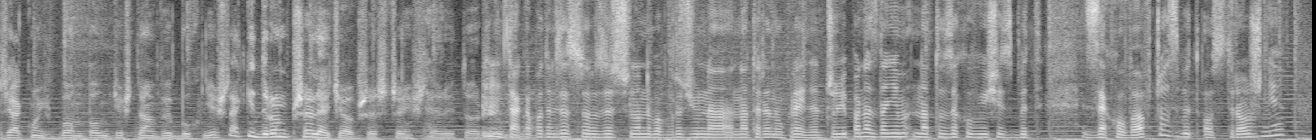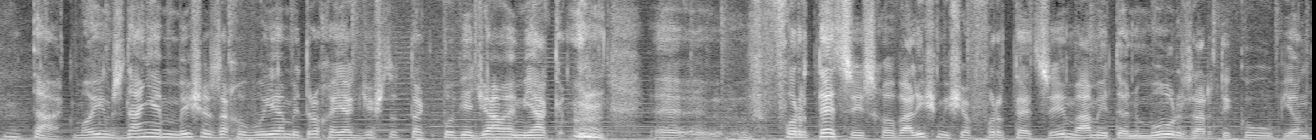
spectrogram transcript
z jakąś bombą, gdzieś tam wybuchniesz. Taki dron przeleciał przez część terytorium. Tak, a potem został zestrzelony, bo wrócił na, na teren Ukrainy. Czyli Pana zdaniem NATO zachowuje się zbyt zachowawczo, zbyt ostrożnie? Tak, moim zdaniem my się zachowujemy trochę, jak gdzieś to tak powiedziałem, jak e, w fortecy, schowaliśmy się w fortecy, mamy ten mur z artykułu 5,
